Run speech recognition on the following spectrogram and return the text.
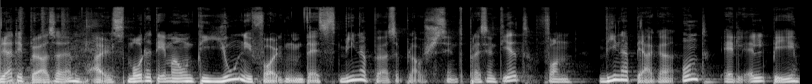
Ja, die Börse als Modethema und die Juni-Folgen des Wiener Börseplausch sind präsentiert von Wiener Berger und LLB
